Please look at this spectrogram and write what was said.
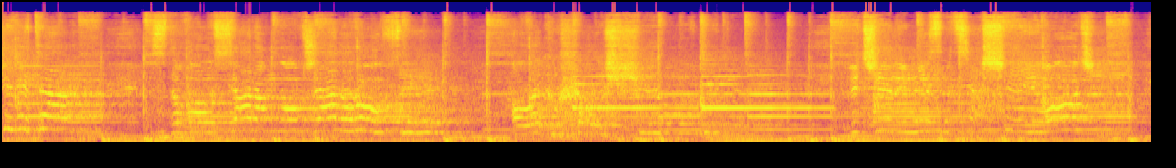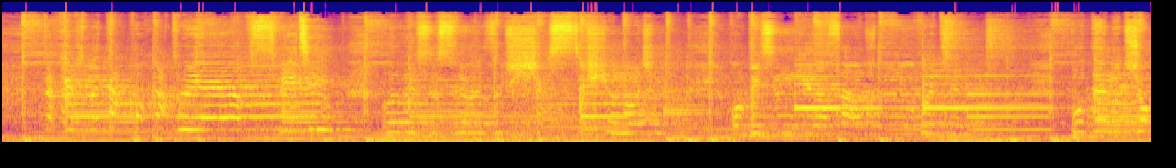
ще вітав, здавалося давно вже дорослі, але кохали щиро. Відчинені серця щирі очі, таких не так багато є в світі, лилися сльози щастя щоночі, обіцянки назавжди любити, будиночок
